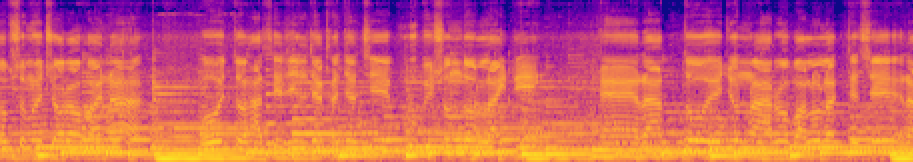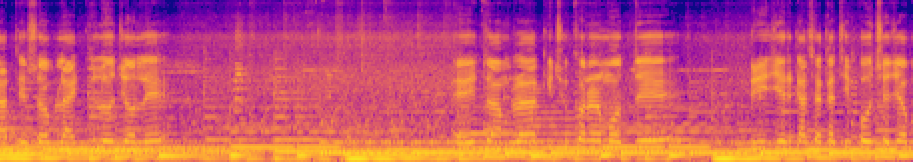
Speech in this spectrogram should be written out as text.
সবসময় চড়া হয় না। ওই তো হাসির ঝিল দেখা যাচ্ছে, খুবই সুন্দর লাইটিং হ্যাঁ রাত তো এই জন্য আরও ভালো লাগতেছে, রাতে সব লাইটগুলো জ্বলে। এই তো আমরা কিছুক্ষণের মধ্যে ব্রিজের কাছাকাছি পৌঁছে যাব।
